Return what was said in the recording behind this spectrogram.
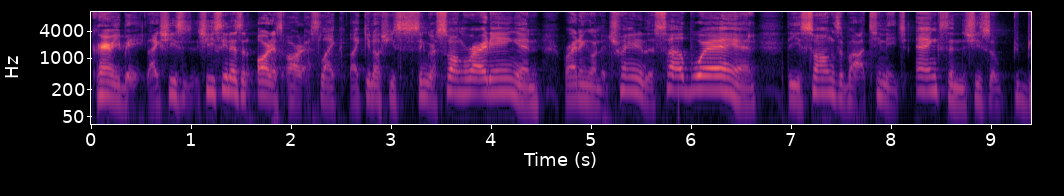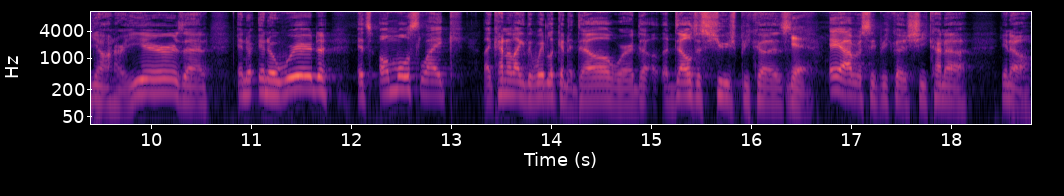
Grammy bait. Like she's she's seen as an artist artist. Like like you know she's singer songwriting and writing on the train or the subway and these songs about teenage angst and she's beyond her years and in a, in a weird it's almost like like kind of like the way to look at Adele where Adele, Adele's just huge because Yeah. a obviously because she kind of you know.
